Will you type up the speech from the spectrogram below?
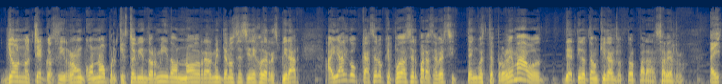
yo no checo si ronco o no porque estoy bien dormido, no realmente no sé si dejo de respirar. ¿Hay algo casero que puedo hacer para saber si tengo este problema o de a tiro tengo que ir al doctor para saberlo? Hay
